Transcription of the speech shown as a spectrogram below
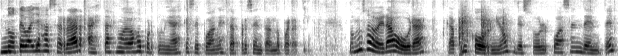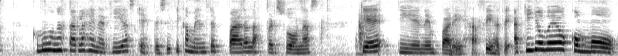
no te vayas a cerrar a estas nuevas oportunidades que se puedan estar presentando para ti. Vamos a ver ahora Capricornio de Sol o Ascendente cómo van a estar las energías específicamente para las personas que tienen pareja. Fíjate, aquí yo veo como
